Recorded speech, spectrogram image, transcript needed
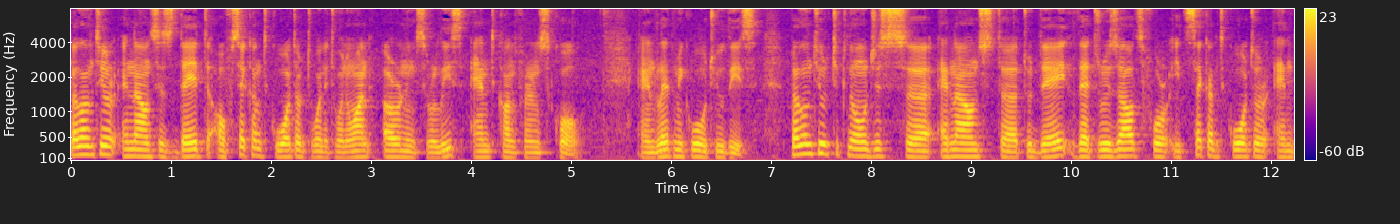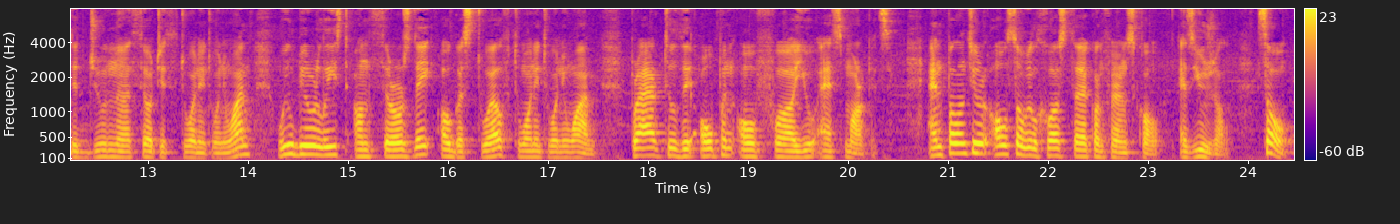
Palantir announces date of second quarter 2021 earnings release and conference call. And let me quote you this. Palantir Technologies uh, announced uh, today that results for its second quarter ended June uh, 30, 2021 will be released on Thursday, August 12, 2021, prior to the open of US uh, markets. And Palantir also will host a conference call, as usual. So,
